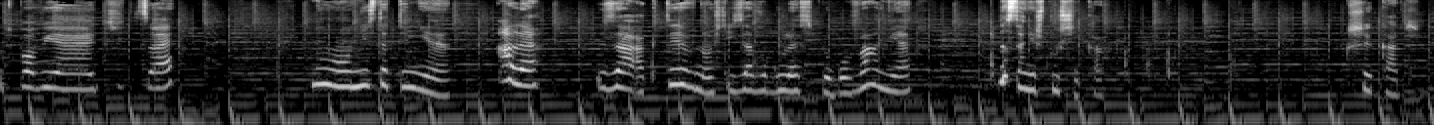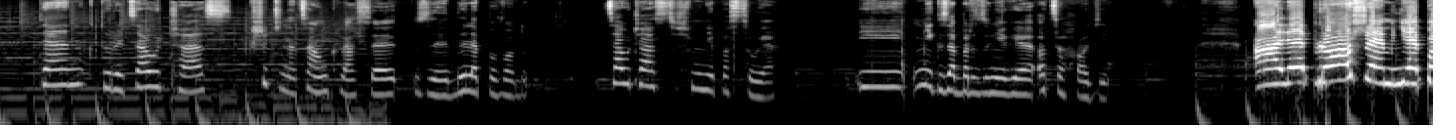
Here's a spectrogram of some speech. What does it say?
Odpowiedź C? No, niestety nie, ale za aktywność i za w ogóle spróbowanie dostaniesz plusika. Krzykacz. Ten, który cały czas krzyczy na całą klasę z byle powodu. Cały czas coś mu nie pasuje. I nikt za bardzo nie wie o co chodzi. Ale proszę mnie posłuchać!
